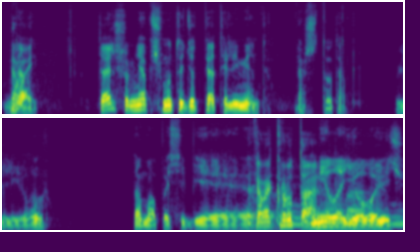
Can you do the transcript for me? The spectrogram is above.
да. Дальше у меня почему-то идет пятый элемент. А что там? Лилу. Сама по себе. Какова э, крутая. Мила Йовович.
